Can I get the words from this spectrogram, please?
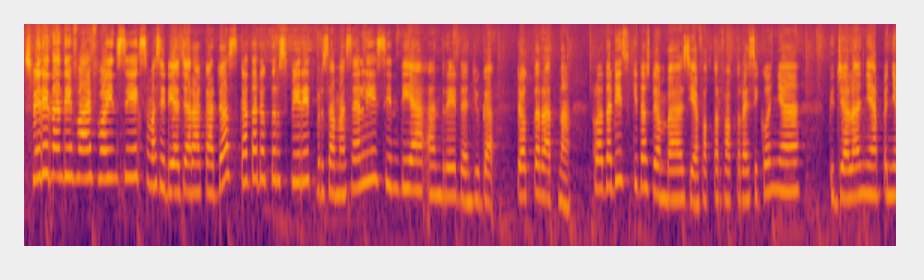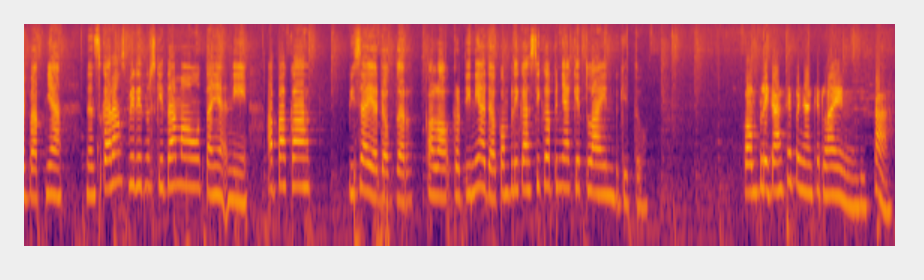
Spirit 95.6 masih di acara Kados Kata Dokter Spirit bersama Sally, Cynthia, Andre dan juga Dr. Ratna. Kalau tadi kita sudah membahas ya faktor-faktor resikonya, gejalanya, penyebabnya. Dan sekarang Spirit Nurse kita mau tanya nih, apakah bisa ya dokter kalau GERD ini ada komplikasi ke penyakit lain begitu? Komplikasi penyakit lain bisa.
